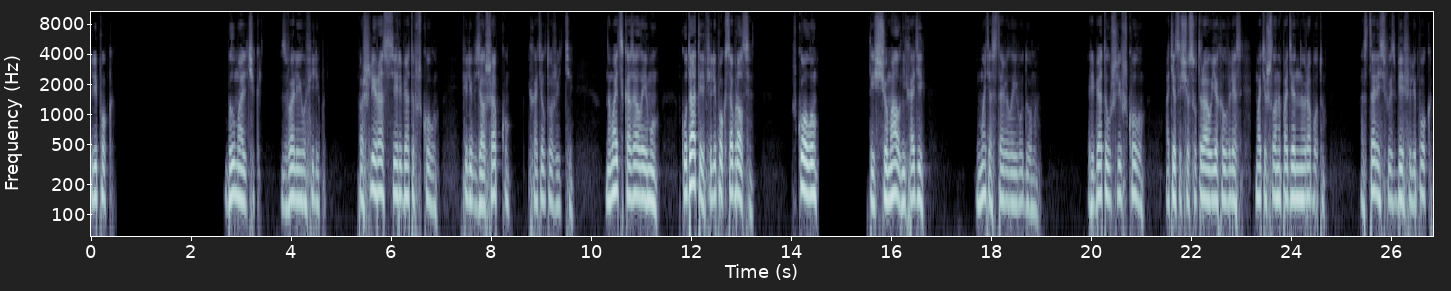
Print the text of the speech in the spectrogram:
Филиппок. Был мальчик. Звали его Филипп. Пошли раз все ребята в школу. Филипп взял шапку и хотел тоже идти. Но мать сказала ему, «Куда ты, Филиппок, собрался?» «В школу». «Ты еще мал, не ходи». И мать оставила его дома. Ребята ушли в школу. Отец еще с утра уехал в лес. Мать ушла на поденную работу. Остались в избе Филиппок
